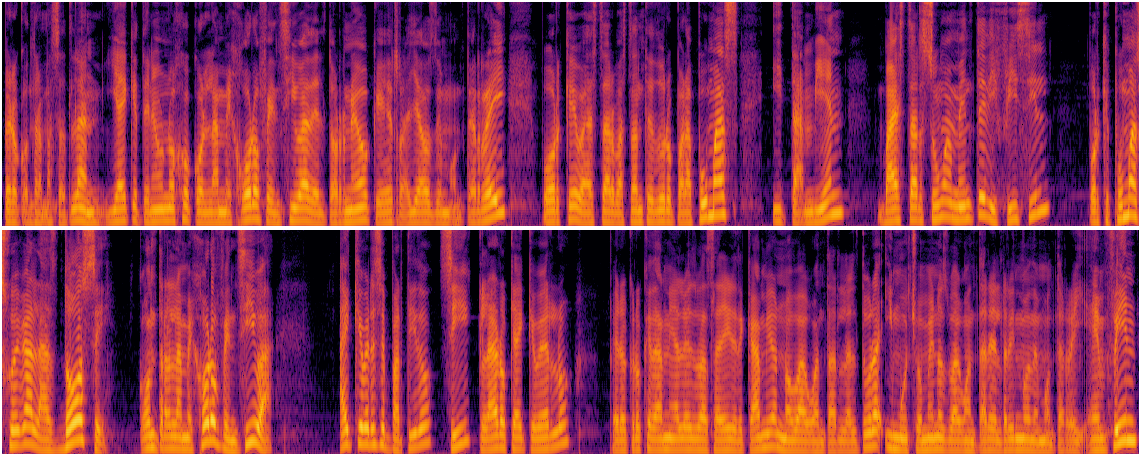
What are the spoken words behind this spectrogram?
Pero contra Mazatlán. Y hay que tener un ojo con la mejor ofensiva del torneo, que es Rayados de Monterrey. Porque va a estar bastante duro para Pumas. Y también va a estar sumamente difícil. Porque Pumas juega a las 12 contra la mejor ofensiva. ¿Hay que ver ese partido? Sí, claro que hay que verlo, pero creo que Dani Alves va a salir de cambio, no va a aguantar la altura y mucho menos va a aguantar el ritmo de Monterrey. En fin,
